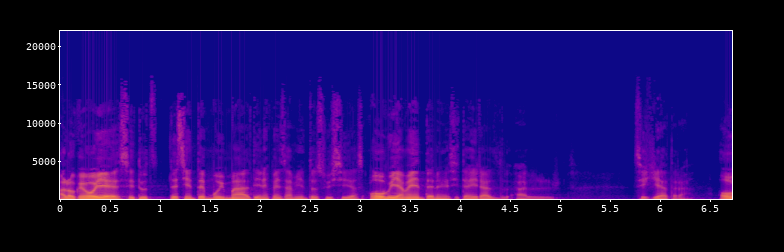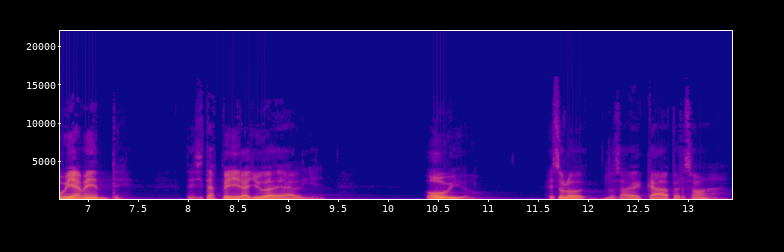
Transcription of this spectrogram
A lo que voy es, si tú te sientes muy mal, tienes pensamientos suicidas, obviamente necesitas ir al, psiquiatra. Obviamente. Necesitas pedir ayuda de alguien. Obvio. Eso lo, lo sabe cada persona.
